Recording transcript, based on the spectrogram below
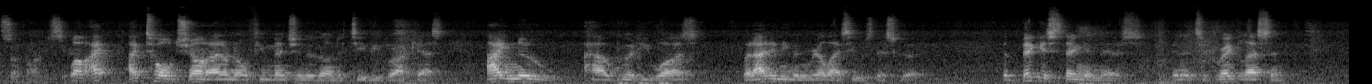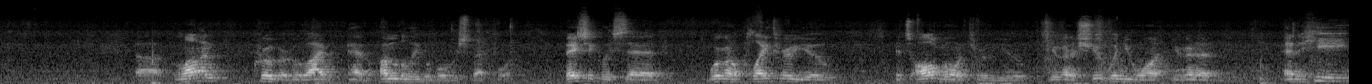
so far this year. Well, I, I told Sean, I don't know if he mentioned it on the TV broadcast, I knew how good he was, but I didn't even realize he was this good. The biggest thing in this, and it's a great lesson, uh, Lon Kruger, who I have unbelievable respect for, basically said, we're going to play through you, it's all going through you, you're going to shoot when you want, you're going to, and he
